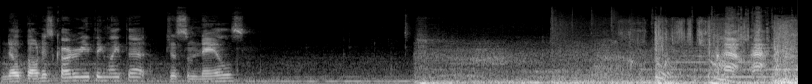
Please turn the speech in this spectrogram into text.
No bonus card or anything like that? Just some nails? Ow, ow.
